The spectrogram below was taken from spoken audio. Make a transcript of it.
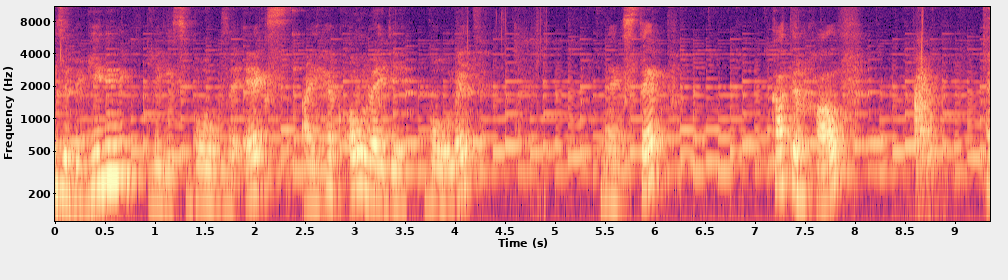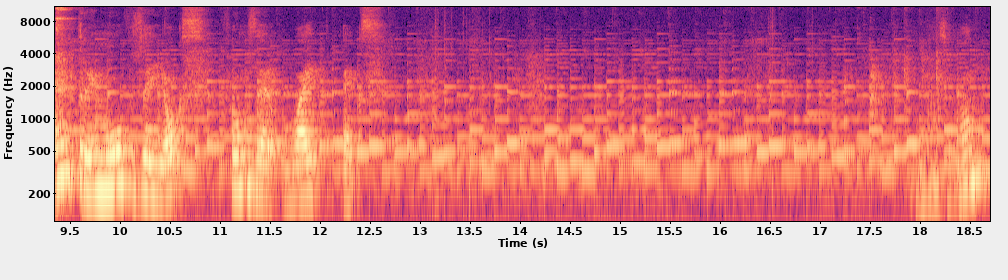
In the beginning please boil the eggs. I have already boiled it. Next step, cut in half and remove the yolks from the white eggs. Another one.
